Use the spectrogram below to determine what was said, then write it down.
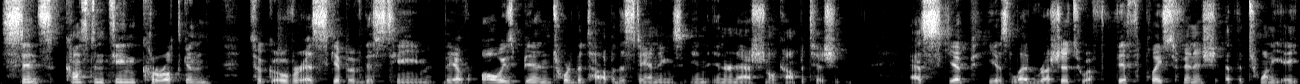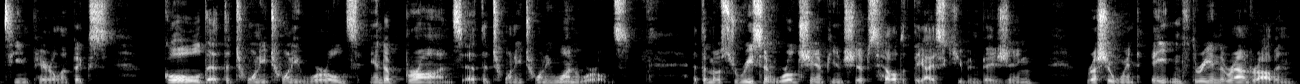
Since Konstantin Kurokhtin took over as skip of this team, they have always been toward the top of the standings in international competition. As skip, he has led Russia to a fifth place finish at the 2018 Paralympics, gold at the 2020 Worlds, and a bronze at the 2021 Worlds. At the most recent World Championships held at the Ice Cube in Beijing, Russia went 8 and 3 in the round robin,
